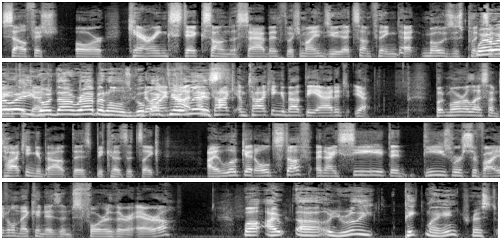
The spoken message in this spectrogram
selfish or carrying sticks on the Sabbath. Which, minds you, that's something that Moses puts. wait, wait, wait! You're going down rabbit holes. Go no, back I'm to your list. I'm, talk- I'm talking about the attitude. Yeah, but more or less, I'm talking about this because it's like I look at old stuff and I see that these were survival mechanisms for their era. well, I uh, you really piqued my interest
